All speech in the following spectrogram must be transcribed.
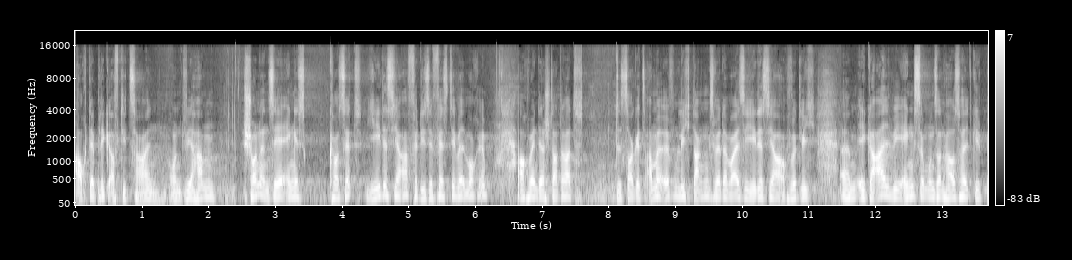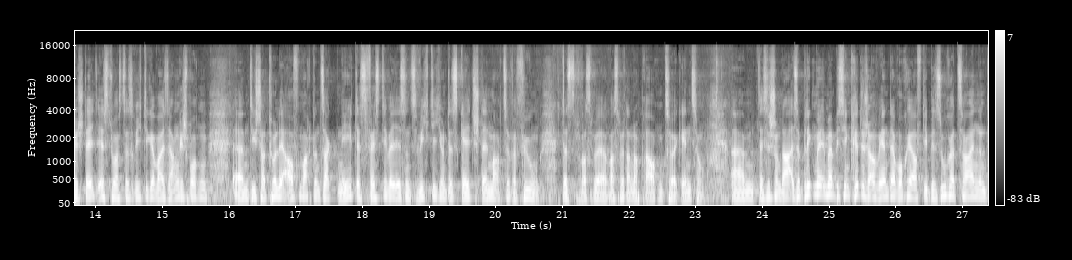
auch der Blick auf die Zahlen. Und wir haben schon ein sehr enges Korsett jedes Jahr für diese Festivalwoche, auch wenn der Stadtrat das sage ich jetzt einmal öffentlich, dankenswerterweise jedes Jahr auch wirklich, ähm, egal wie eng es um unseren Haushalt bestellt ist, du hast das richtigerweise angesprochen, ähm, die Schatulle aufmacht und sagt, nee, das Festival ist uns wichtig und das Geld stellen wir auch zur Verfügung. Das, was wir, was wir dann noch brauchen zur Ergänzung. Ähm, das ist schon da. Also blicken wir immer ein bisschen kritisch auch während der Woche auf die Besucherzahlen und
